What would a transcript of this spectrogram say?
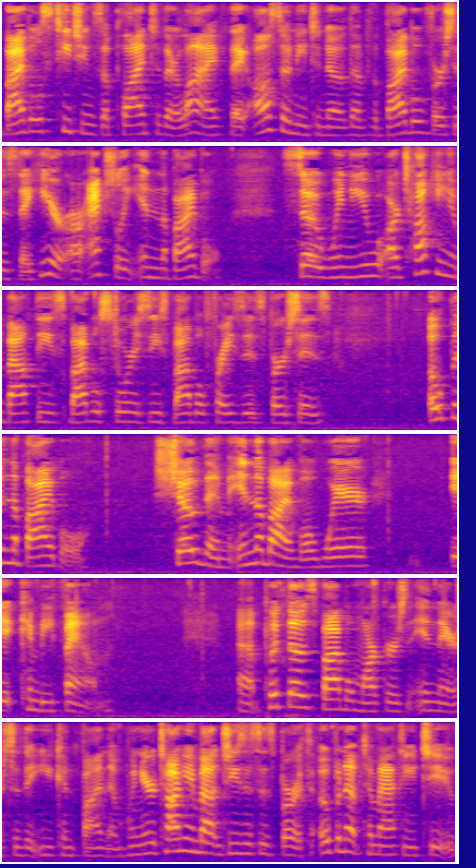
Bible's teachings apply to their life, they also need to know that the Bible verses they hear are actually in the Bible. So when you are talking about these Bible stories, these Bible phrases, verses, open the Bible. Show them in the Bible where it can be found. Uh, put those Bible markers in there so that you can find them. When you're talking about Jesus' birth, open up to Matthew 2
